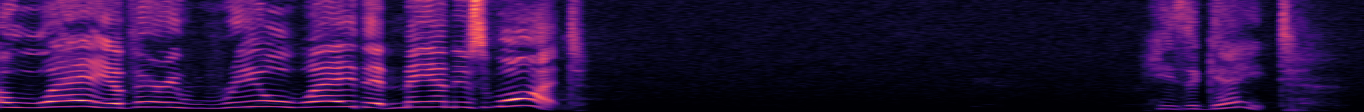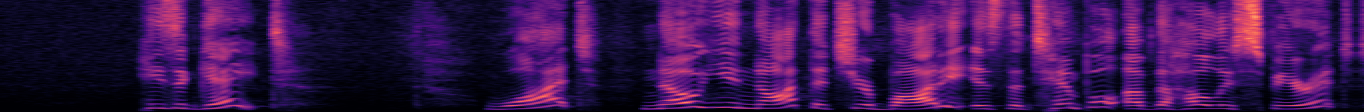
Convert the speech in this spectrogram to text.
a way, a very real way, that man is what? He's a gate. He's a gate. What? Know ye not that your body is the temple of the Holy Spirit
